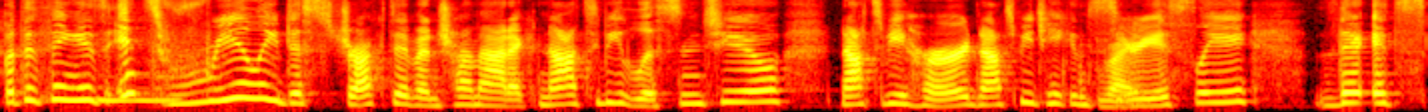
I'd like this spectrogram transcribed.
But the thing is, it's mm. really destructive and traumatic not to be listened to, not to be heard, not to be taken Right. seriously. There, it's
